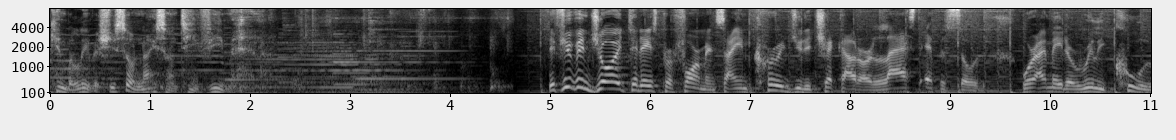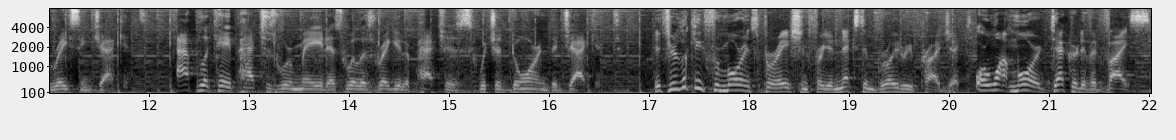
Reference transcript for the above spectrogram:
Can't believe it. She's so nice on TV, man. If you've enjoyed today's performance, I encourage you to check out our last episode where I made a really cool racing jacket. Applique patches were made as well as regular patches which adorned the jacket. If you're looking for more inspiration for your next embroidery project or want more decorative advice,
